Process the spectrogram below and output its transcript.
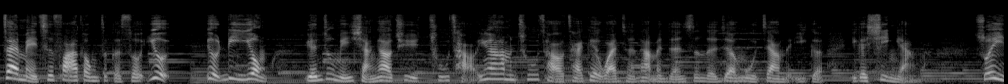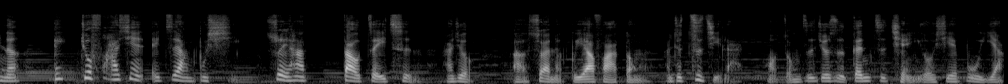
在每次发动这个时候，又又利用原住民想要去出草，因为他们出草才可以完成他们人生的任务，这样的一个一个信仰嘛，所以呢，哎，就发现哎这样不行，所以他到这一次，他就啊、算了，不要发动了，那就自己来，哦，总之就是跟之前有些不一样。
